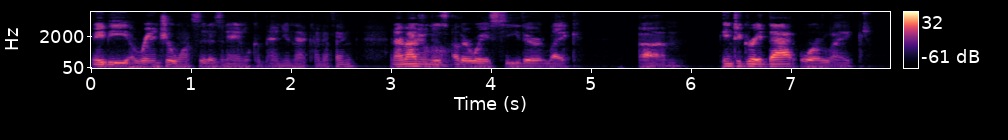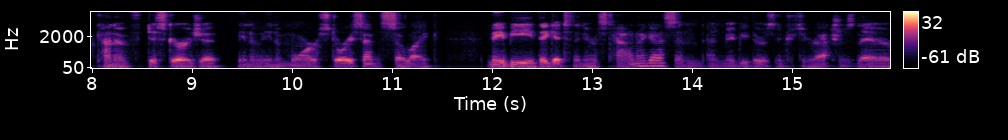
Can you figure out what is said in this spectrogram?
maybe a ranger wants it as an animal companion, that kind of thing. And I imagine there's other ways to either like um, integrate that or like kind of discourage it in a in a more story sense. So like maybe they get to the nearest town, I guess, and and maybe there's interesting reactions there.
